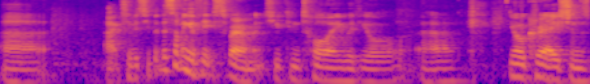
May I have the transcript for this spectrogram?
Uh, activity, but there's something of the experiment. You can toy with your uh, your creations,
